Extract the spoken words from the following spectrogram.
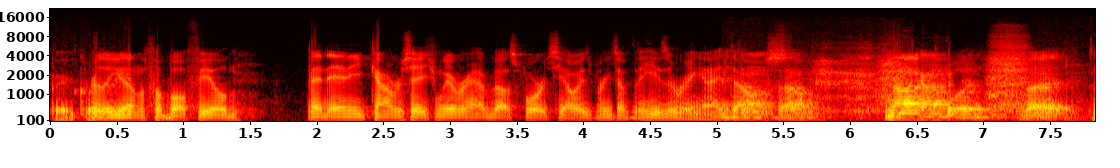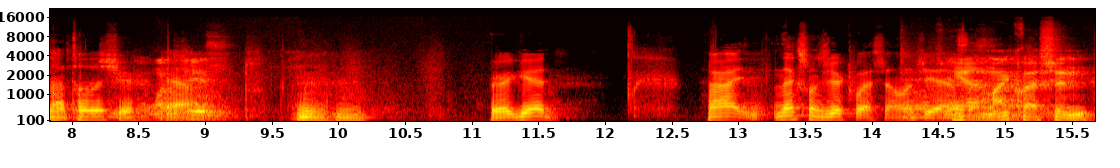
Very Really good on the football field. And any conversation we ever have about sports, he always brings up that he has a ring and I don't. So, knock on wood. But Not till this year. One Yeah. piece. Very good. All right, next one's your question. I'll let you ask. Yeah, that. my question.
